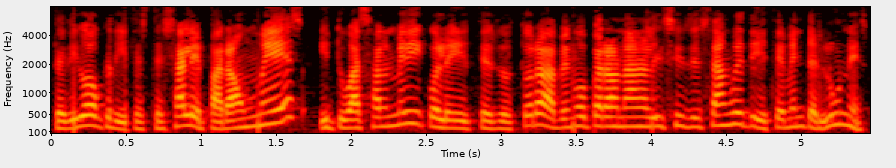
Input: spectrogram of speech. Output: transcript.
Te digo que dices, te sale para un mes y tú vas al médico y le dices, doctora, vengo para un análisis de sangre y te dice, vente el lunes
